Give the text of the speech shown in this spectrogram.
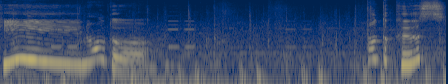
Pi ne oldu? Ne oldu kız?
